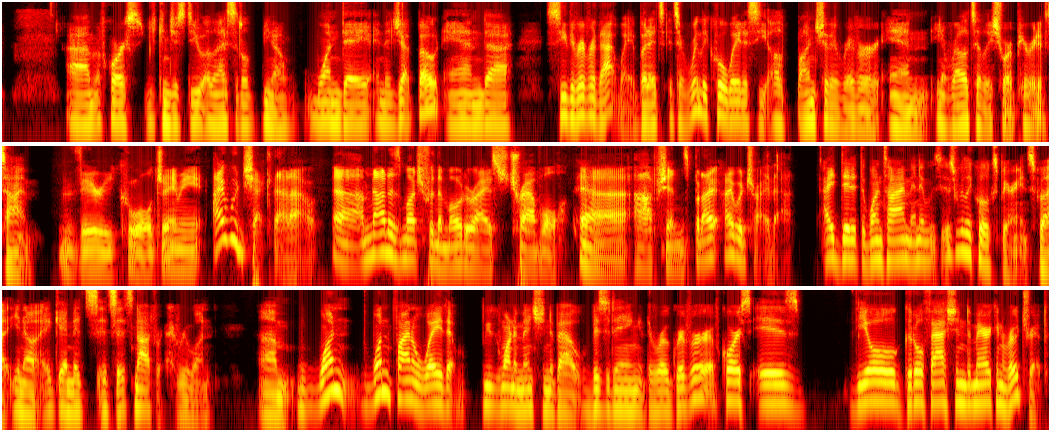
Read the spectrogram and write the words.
Um, of course, you can just do a nice little you know one day in the jet boat and uh, see the river that way. But it's it's a really cool way to see a bunch of the river in you know relatively short period of time. Very cool, Jamie. I would check that out. Uh, I'm not as much for the motorized travel uh, options, but I, I would try that. I did it the one time and it was it was a really cool experience. But you know, again, it's it's it's not for everyone. Um, one one final way that we want to mention about visiting the Rogue River, of course, is the old good old fashioned American road trip.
